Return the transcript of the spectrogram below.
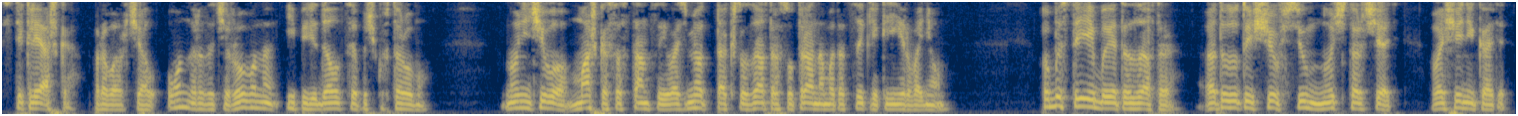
«Стекляшка!» – проворчал он разочарованно и передал цепочку второму. Ну ничего, Машка со станции возьмет, так что завтра с утра на мотоцикле к ней рванем. Побыстрее бы это завтра, а то тут еще всю ночь торчать. Вообще не катит.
